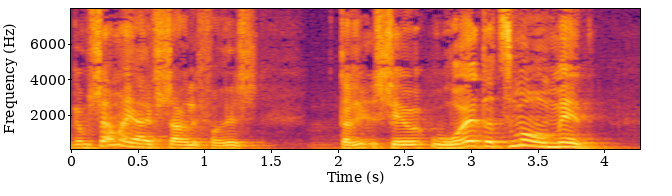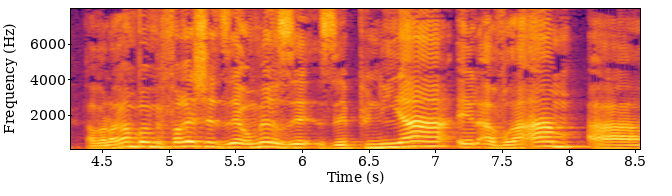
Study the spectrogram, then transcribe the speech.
גם שם היה אפשר לפרש, שהוא רואה את עצמו עומד, אבל הרמב"ם מפרש את זה, אומר זה, זה פנייה אל אברהם ה,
